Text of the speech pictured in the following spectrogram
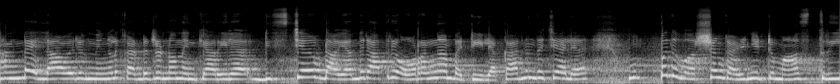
കണ്ട എല്ലാവരും നിങ്ങൾ കണ്ടിട്ടുണ്ടോ എന്ന് എനിക്കറിയില്ല. ഡിസ്റ്റേബ്ഡ് ആയി. അന്ന് രാത്രി ഉറങ്ങാൻ പറ്റിയില്ല. കാരണം എന്താ വെച്ചാൽ മുപ്പത് വർഷം കഴിഞ്ഞിട്ടും ആ സ്ത്രീ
